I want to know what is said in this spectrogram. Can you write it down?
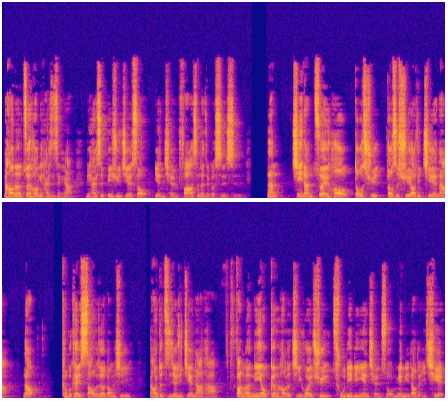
然后呢，最后你还是怎样？你还是必须接受眼前发生的这个事实。那既然最后都需都是需要去接纳，那可不可以少了这个东西，然后就直接去接纳它？反而你有更好的机会去处理你眼前所面临到的一切。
